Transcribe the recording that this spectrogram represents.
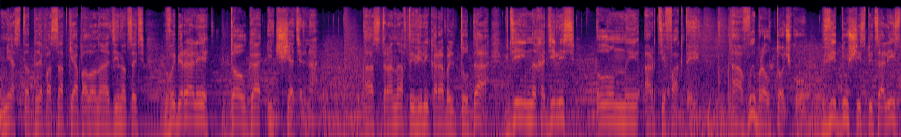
место для посадки Аполлона-11 выбирали долго и тщательно. Астронавты вели корабль туда, где и находились лунные артефакты. А выбрал точку ведущий специалист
